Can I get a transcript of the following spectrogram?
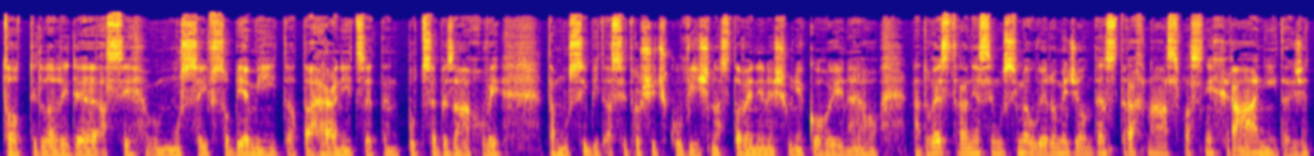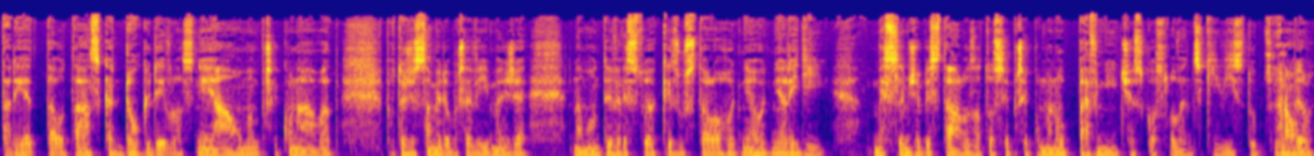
to tyhle lidé asi musí v sobě mít a ta hranice, ten put sebezáchovy, tam musí být asi trošičku výš nastavený než u někoho jiného. Na druhé straně si musíme uvědomit, že on ten strach nás vlastně chrání, takže tady je ta otázka, dokdy vlastně já ho mám překonávat, protože sami dobře víme, že na Montivristu jaky zůstalo hodně, hodně lidí. Myslím, že by stálo za to si připomenout první československý výstup, což ano. byl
